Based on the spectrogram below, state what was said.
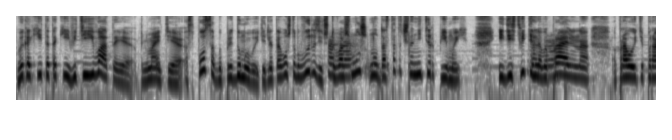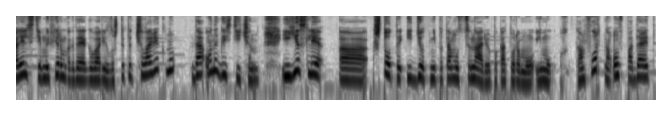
Вы какие-то такие витиеватые, понимаете, способы придумываете для того, чтобы выразить, что Ага. ваш муж, ну, достаточно нетерпимый. И действительно, вы Мгм. правильно проводите параллель с тем эфиром, когда я говорила, что этот человек, ну, да, он эгоистичен. И если а, что-то идет не по тому сценарию, по которому ему комфортно, он впадает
